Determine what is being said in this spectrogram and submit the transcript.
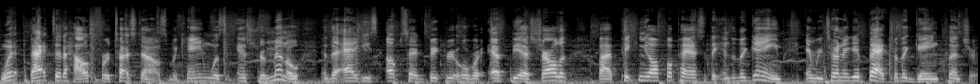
went back to the house for touchdowns. McCain was instrumental in the Aggies' upset victory over FBS Charlotte by picking off a pass at the end of the game and returning it back for the game clincher.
